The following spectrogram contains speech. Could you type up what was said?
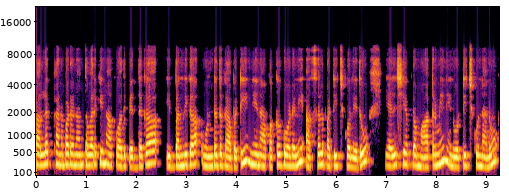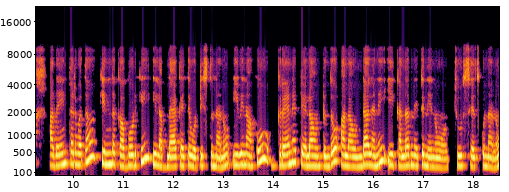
కళ్ళకు కనబడనంత వరకు నాకు అది పెద్దగా ఇబ్బంది ఇబ్బందిగా ఉండదు కాబట్టి నేను ఆ పక్క గోడని అస్సలు పట్టించుకోలేదు. ఎల్ షేప్లో మాత్రమే నేను ఒట్టించుకున్నాను. అదైన తర్వాత కింద కబోర్డ్కి ఇలా బ్లాక్ అయితే ఒట్టిస్తున్నాను. ఇవి నాకు గ్రానైట్ ఎలా ఉంటుందో అలా ఉండాలని ఈ కలర్ అయితే నేను చూస్ చేసుకున్నాను.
